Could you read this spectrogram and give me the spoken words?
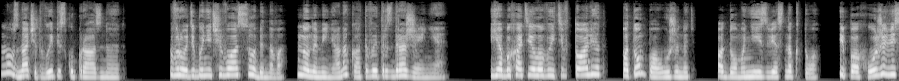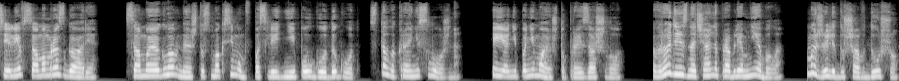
Ну, значит, выписку празднуют. Вроде бы ничего особенного, но на меня накатывает раздражение. Я бы хотела выйти в туалет, потом поужинать, а дома неизвестно кто. И, похоже, веселье в самом разгаре. Самое главное, что с Максимом в последние полгода-год стало крайне сложно. И я не понимаю, что произошло. Вроде изначально проблем не было. Мы жили душа в душу,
